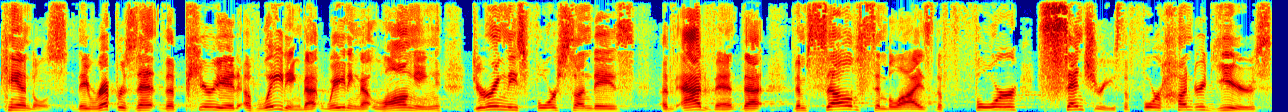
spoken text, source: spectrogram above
candles, they represent the period of waiting, that waiting, that longing during these four Sundays of Advent that themselves symbolize the four centuries, the 400 years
